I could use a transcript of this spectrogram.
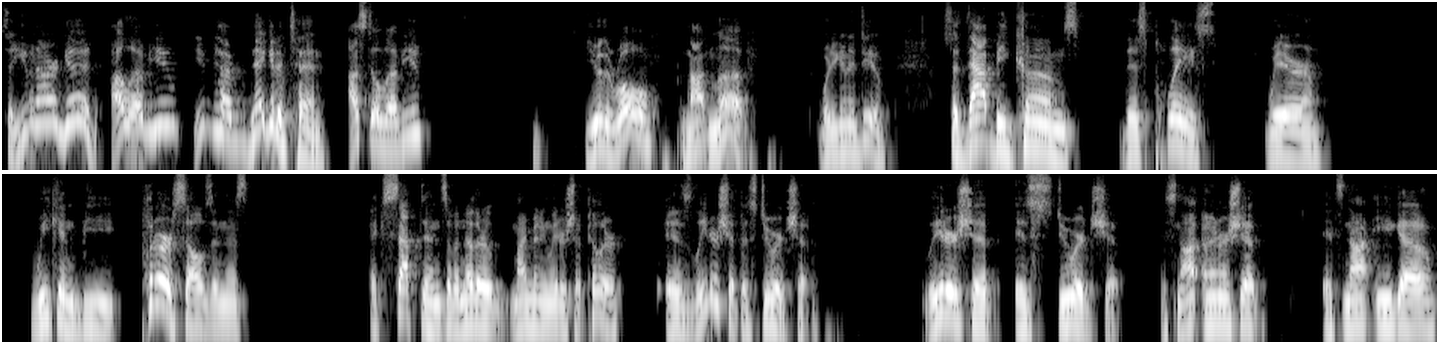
So you and I are good. I love you. You have negative 10. I still love you. You're the role, not in love. What are you going to do? So that becomes this place where we can be put ourselves in this acceptance of another mind bending leadership pillar is leadership is stewardship. Leadership is stewardship. It's not ownership. It's not ego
